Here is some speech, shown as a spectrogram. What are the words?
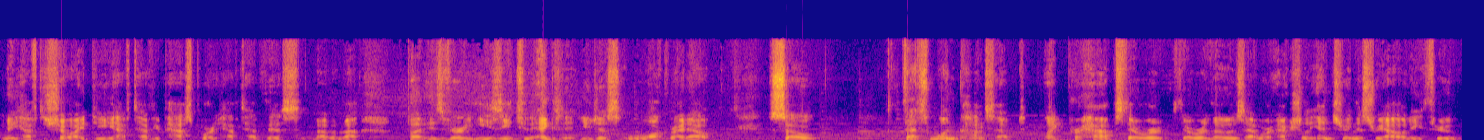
You know, you have to show ID, you have to have your passport, you have to have this, blah blah blah. But it's very easy to exit. You just walk right out. So that's one concept. Like perhaps there were there were those that were actually entering this reality through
